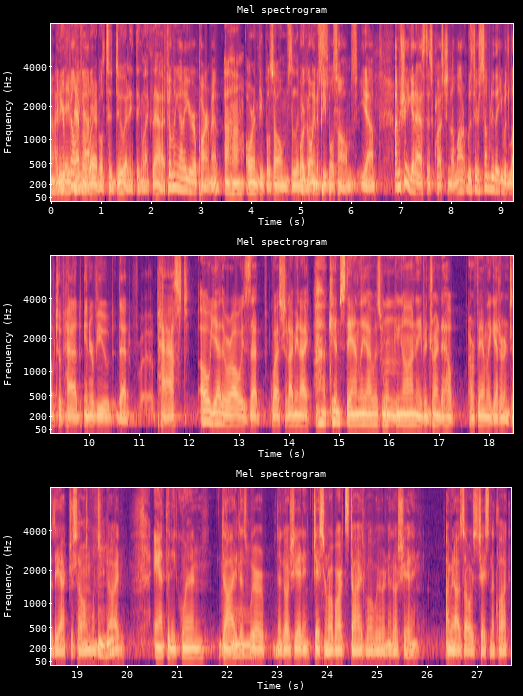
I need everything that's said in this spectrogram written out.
And mean, you're they never were of- able to do anything like that. Filming out of your apartment. Uh huh. Or in people's homes, living or going rooms. to people's homes. Yeah, I'm sure you get asked this question a lot. Was there somebody that you would love to have had interviewed that uh, passed? Oh yeah, there were always that question. I mean, I Kim Stanley, I was working on, even trying to help her family get her into the actress home when she Mm-hmm. died. Anthony Quinn died as we were negotiating. Jason Robards died while we were negotiating. I mean, I was always chasing the clock.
